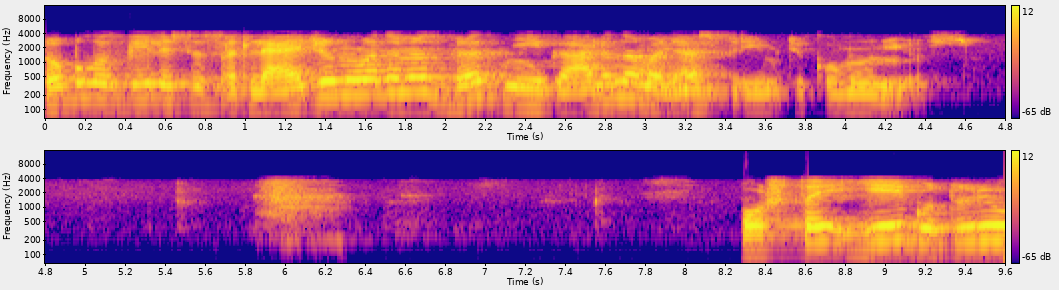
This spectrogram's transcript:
Tobulas gailestis atleidžia nuodėmės, bet neįgalina manęs priimti komunijos. O štai jeigu turiu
